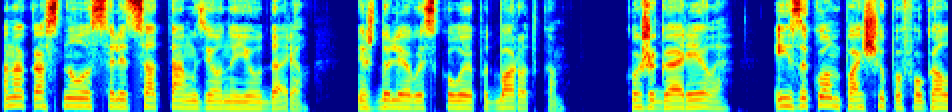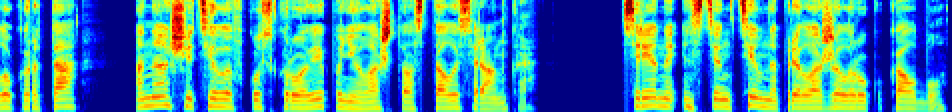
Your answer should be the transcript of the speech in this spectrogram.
Она коснулась лица там, где он ее ударил, между левой скулой и подбородком. Кожа горела, и языком пощупав уголок рта, она ощутила вкус крови и поняла, что осталась ранка. Сирена инстинктивно приложила руку к колбу,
